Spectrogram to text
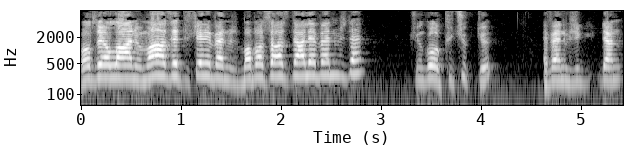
radıyallahu anh Hazreti Hüseyin Efendimiz babası Hazreti Ali Efendimiz'den çünkü o küçüktü. Efendimiz'den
